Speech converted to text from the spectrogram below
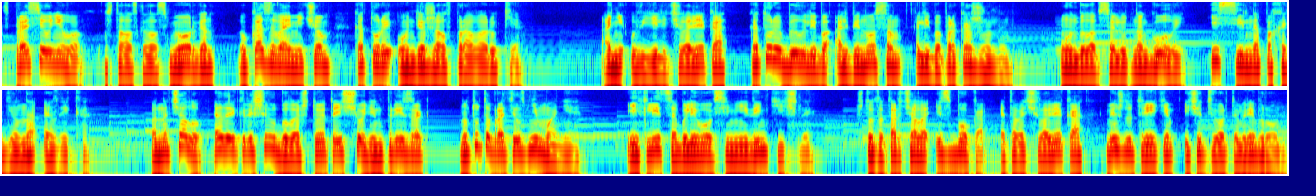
«Спроси у него», – устало сказал Смиорган, указывая мечом, который он держал в правой руке. Они увидели человека, который был либо альбиносом, либо прокаженным. Он был абсолютно голый и сильно походил на Элрика. Поначалу Элрик решил было, что это еще один призрак, но тут обратил внимание. Их лица были вовсе не идентичны. Что-то торчало из бока этого человека между третьим и четвертым ребром.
